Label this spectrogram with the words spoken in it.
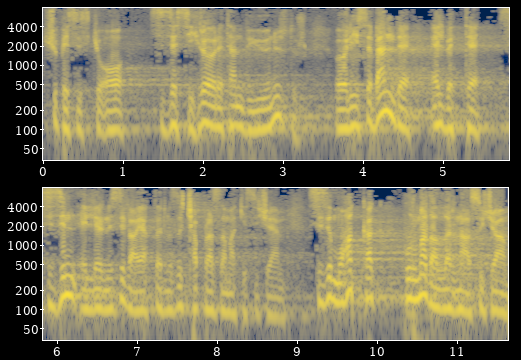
Şüphesiz ki o size sihri öğreten büyüğünüzdür. Öyleyse ben de elbette sizin ellerinizi ve ayaklarınızı çaprazlama keseceğim. Sizi muhakkak hurma dallarına asacağım.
